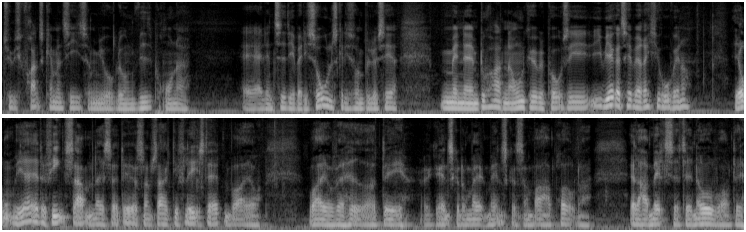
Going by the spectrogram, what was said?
typisk fransk kan man sige, som jo blev en hvid på grund af af den tid, det har været i solen, skal de symbolisere. Men øh, du har den ovenkøbet på, så I, I virker til at være rigtig gode venner. Jo, vi er det fint sammen. Altså, det er som sagt, de fleste af dem var jo, var jo hvad hedder det, ganske normale mennesker, som bare har prøvet at, eller har meldt sig til noget, hvor det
